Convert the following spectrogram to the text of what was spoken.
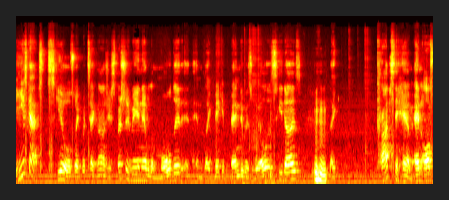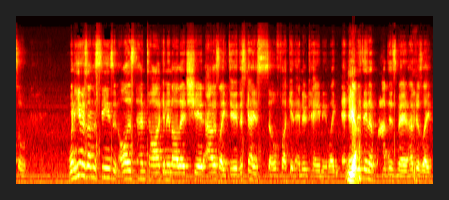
he's got skills like with technology, especially being able to mold it and, and like make it bend to his will as he does. Mhm. Like props to him, and also. When he was on the scenes and all this time talking and all that shit, I was like, dude, this guy is so fucking entertaining. Like Yeah. everything about this man, I'm just like,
